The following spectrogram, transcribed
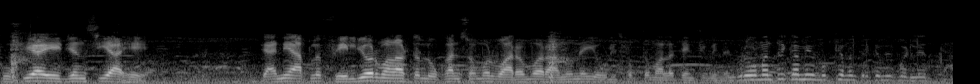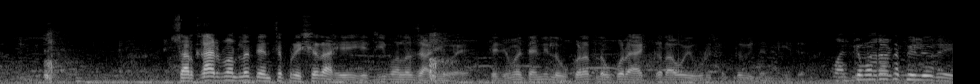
खुफिया एजन्सी आहे त्यांनी आपलं फेल्युअर मला वाटतं लोकांसमोर वारंवार आणू नये एवढीच फक्त मला त्यांची विनंती. गृहमंत्री कमी मुख्यमंत्री कमी पडलेत. सरकारमधलं त्यांचं प्रेशर आहे ह्याची मला जाणीव आहे. त्याच्यामुळे त्यांनी लवकरात लवकर ऍक्ट करावं एवढीच फक्त विनंती आहे त्यांना. मुख्यमंत्र्यांचा फेल्युअर आहे.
